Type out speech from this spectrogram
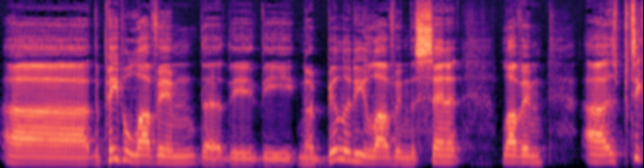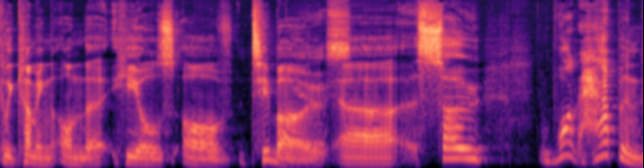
Uh, the people love him. The, the the nobility love him. The Senate love him. Uh, particularly coming on the heels of Tibbo. Yes. Uh, so, what happened?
